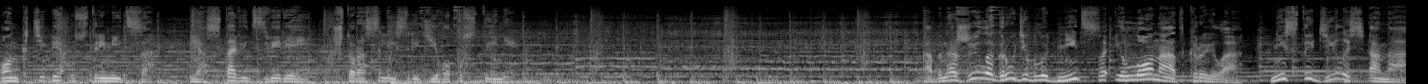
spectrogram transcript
он к тебе устремится и оставит зверей, что росли среди его пустыни. Обнажила груди блудница и лона открыла. Не стыдилась она,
